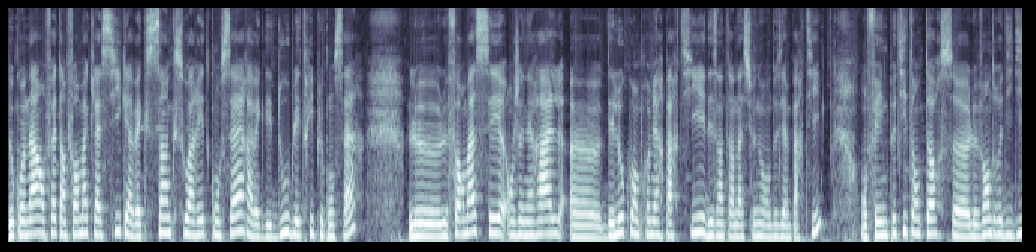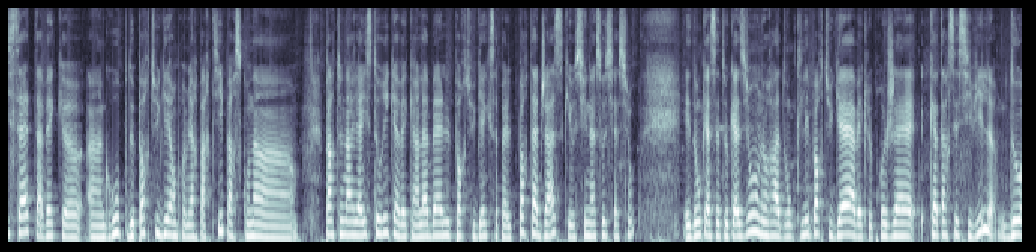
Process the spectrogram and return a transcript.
Donc on a en fait un format classique avec cinq soirées de concert avec des doubles et triples concerts. Le, format c'est en général euh, des locaux en première partie et des internationaux en deuxième partie. On fait une petite entorse euh, le vendredi 17 avec euh, un groupe de portugais en première partie parce qu'on a un partenariat historique avec un label portugais qui s'appelle Porta Jazz qui est aussi une association. Et donc à cette occasion on aura donc les portugais avec le projet Catarse Civil, Do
